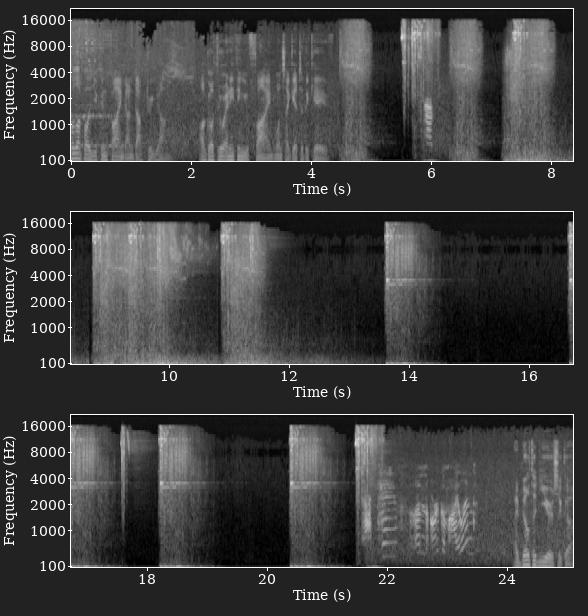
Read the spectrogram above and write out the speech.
Pull up all you can find on Dr. Young. I'll go through anything you find once I get to the cave. Batcave on Arkham Island? I built it years ago.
